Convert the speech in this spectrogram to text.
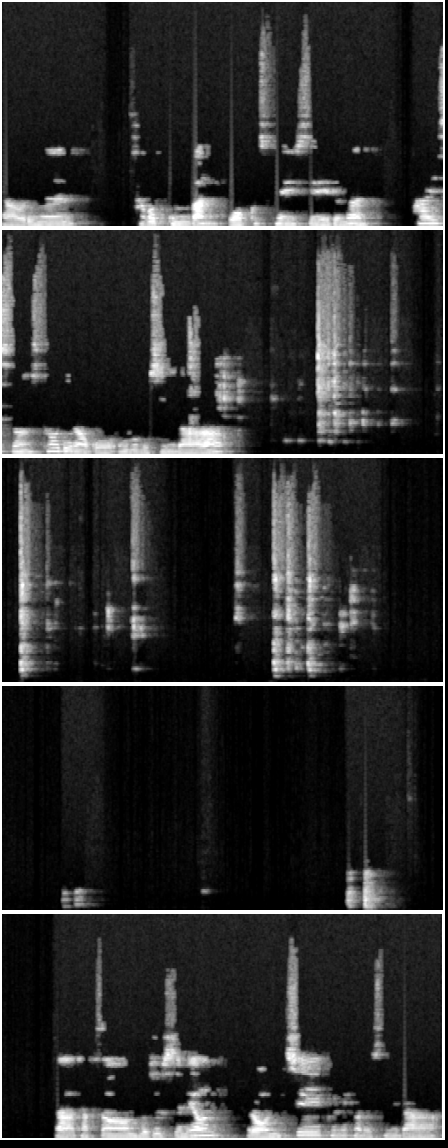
자, 우리는 작업 공간, 워크스페이스의 이름은 파이썬 스터디라고 해보겠습니다. 자, 작성 되셨으면 런치 클릭하겠습니다.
